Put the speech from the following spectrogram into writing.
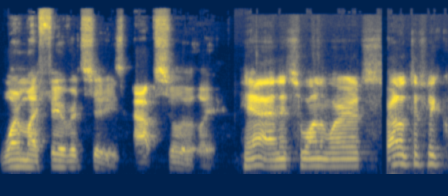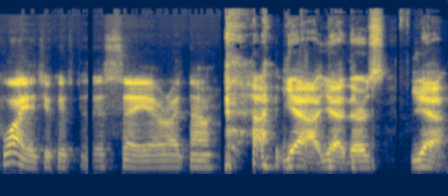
one of my favorite cities, absolutely. Yeah, and it's one where it's relatively quiet, you could say uh, right now. yeah, yeah, there's, yeah.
